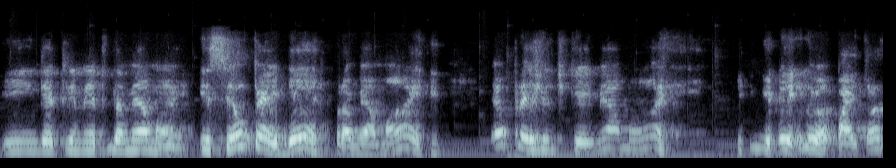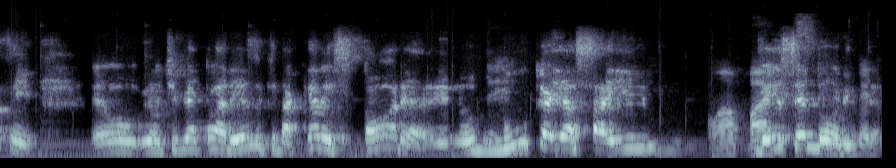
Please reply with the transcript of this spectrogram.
e em detrimento da minha mãe. E se eu perder para minha mãe, eu prejudiquei minha mãe e ganhei meu pai. Então assim, eu, eu tive a clareza que daquela história eu nunca ia sair vencedor, entendeu?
